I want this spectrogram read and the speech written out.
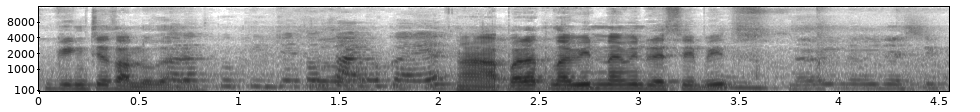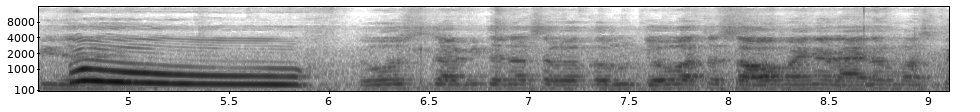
कुकिंगचे चालू करेन. परत कुकिंगचे तो चालू करेल. हा परत नवीन नवीन रेसिपीज नवीन नवीन रेसिपी रोज आम्ही त्यांना सगळं करून देऊ. आता सहा महिना राहिला मस्त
